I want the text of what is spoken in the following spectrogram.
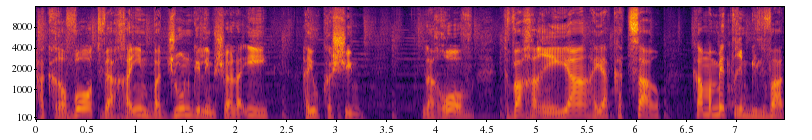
הקרבות והחיים בג'ונגלים שעל האי היו קשים. לרוב, טווח הראייה היה קצר, כמה מטרים בלבד,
